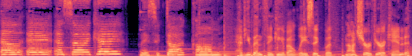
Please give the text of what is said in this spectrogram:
L A S I K, LASIK.com. Have you been thinking about LASIK but not sure if you're a candidate?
